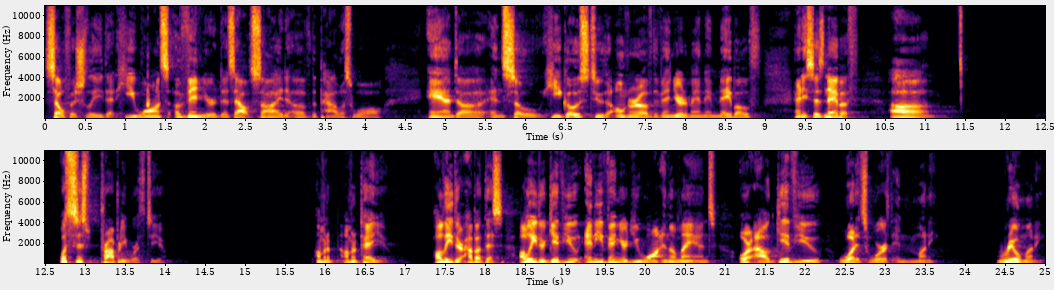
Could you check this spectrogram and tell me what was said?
selfishly that he wants a vineyard that's outside of the palace wall. And, uh, and so he goes to the owner of the vineyard, a man named Naboth, and he says, Naboth, uh, what's this property worth to you? I'm gonna, I'm gonna pay you. I'll either, how about this? I'll either give you any vineyard you want in the land, or I'll give you what it's worth in money, real money.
